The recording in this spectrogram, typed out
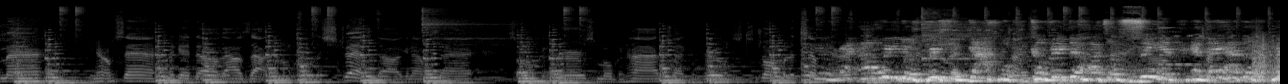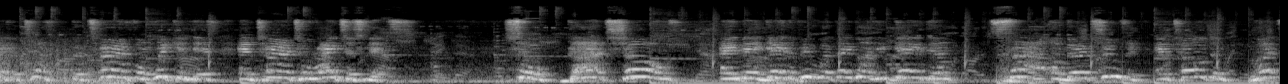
it, man. You know what I'm saying? Look at dog. I was out in them cold stress, dog. You know what I'm saying? Smoking herbs, smoking high, drinking brew, just to draw them a little. Right? All we can do is preach the gospel, convict their hearts of sin, and they have to make a choice to turn from wickedness and turn to righteousness. So God chose, amen, gave the people what they want. He gave them Saul of their choosing and told them what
